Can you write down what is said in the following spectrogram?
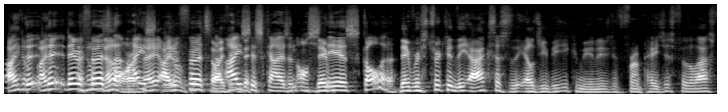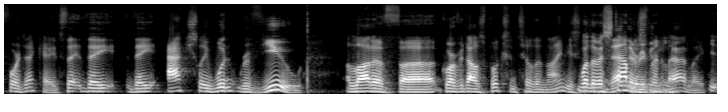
I They, don't, I don't- they I refer to know, the, ISIS, they? they I refer to so. The ISIS guy as an austere scholar. They've restricted the access of the LGBT community to the front pages for the last four decades. They, they, they actually wouldn't review a lot of uh, Gore Vidal's books until the 90s. Well, they're Even then, they were establishment left, badly. y-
